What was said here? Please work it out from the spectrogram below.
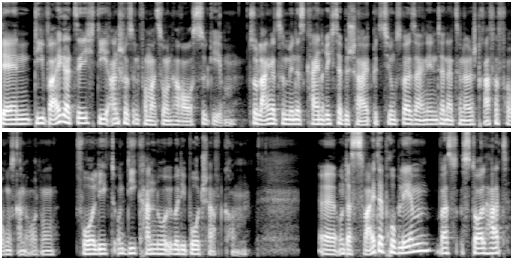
denn die weigert sich, die Anschlussinformationen herauszugeben, solange zumindest kein Richterbescheid bzw. eine internationale Strafverfolgungsanordnung vorliegt und die kann nur über die Botschaft kommen. Äh, und das zweite Problem, was Stoll hat,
